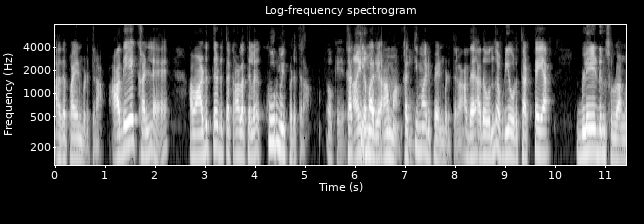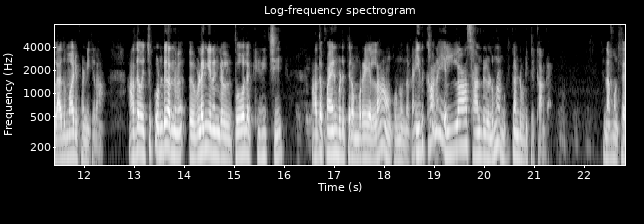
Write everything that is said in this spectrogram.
அதை பயன்படுத்துகிறான் அதே கல்லை அவன் அடுத்தடுத்த காலத்தில் கூர்மைப்படுத்துகிறான் ஓகே. கத்தி மாதிரி ஆமாம் கத்தி மாதிரி பயன்படுத்துகிறான் அதை அதை வந்து அப்படியே ஒரு தட்டையாக பிளேடுன்னு சொல்லுவாங்களே அது மாதிரி பண்ணிக்கிறான். அதை வச்சுக்கொண்டு அந்த விலங்கினங்கள் தோலை கிழித்து அதை பயன்படுத்துகிற முறையெல்லாம் அவன் கொண்டு வந்திருக்கான். இதுக்கான எல்லா சான்றுகளும் நமக்கு கண்டுபிடித்திருக்காங்க. நமக்கு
